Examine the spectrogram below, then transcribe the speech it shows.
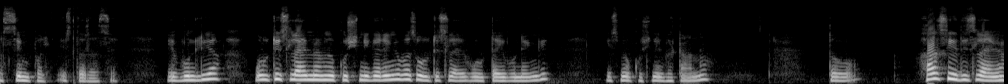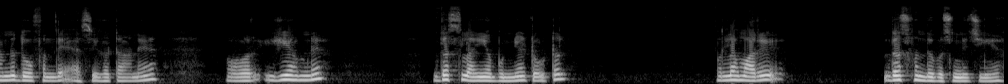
बस सिंपल, इस तरह से। ये बुन लिया। उल्टी सिलाई में हम कुछ नहीं करेंगे, बस उल्टी सिलाई को उल्टा ही बुनेंगे। इसमें कुछ नहीं घटाना। तो हर सीधी सिलाई में हमने दो फंदे ऐसे घटाने हैं। और ये हमने दस सिलाइयाँ बुननी है टोटल। मतलब हमारे दस फंदे बचने चाहिए।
